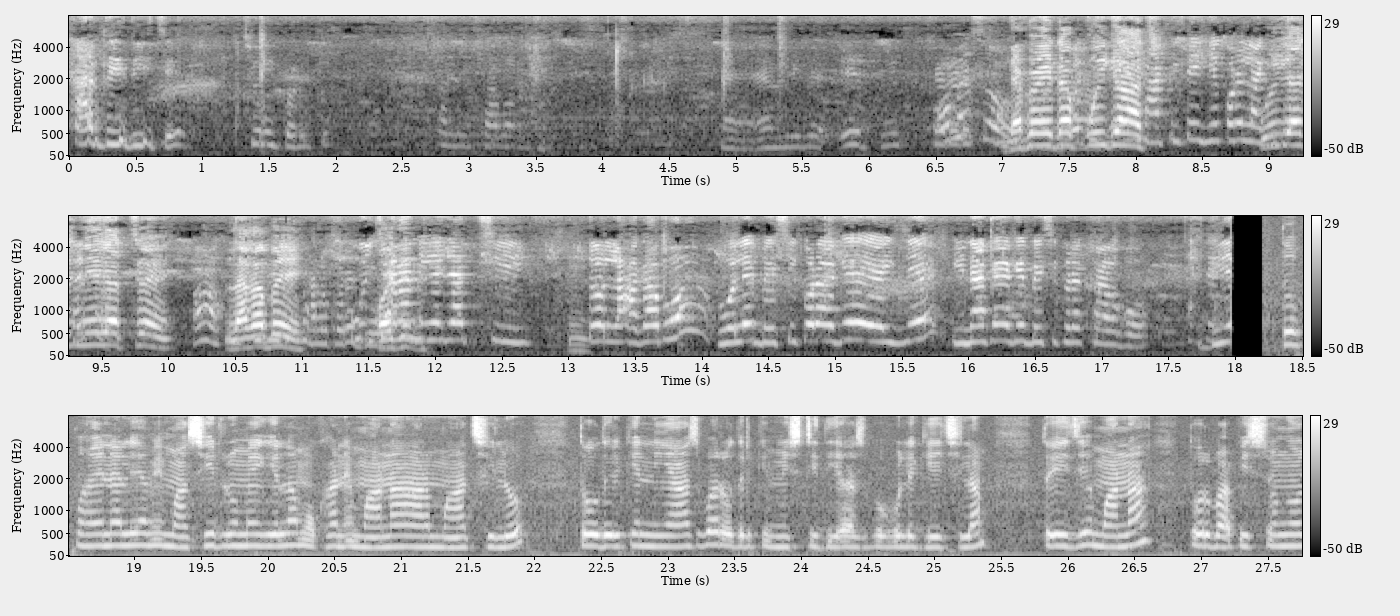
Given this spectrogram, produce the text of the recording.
ছাড় দিয়ে দিয়েছে। চুরি করেছে দেখো। এটা পুঁই গাছ। মাটিতে ইয়ে পুঁই গাছ নিয়ে যাচ্ছে। লাগাবে। নিয়ে যাচ্ছি। তো লাগাবো হলে বেশি করে আগে এই যে পিনাকে আগে বেশি করে খাওয়াবো। তো ফাইনালি আমি মাসির রুমে গেলাম ওখানে মানা আর মা ছিল। তো ওদেরকে নিয়ে আসবার ওদেরকে মিষ্টি দিয়ে আসব বলে গিয়েছিলাম। তো এই যে মানা তোর বাপির সঙ্গেও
